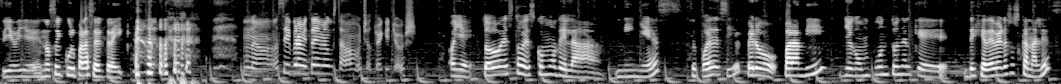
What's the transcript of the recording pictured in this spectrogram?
Sí, oye, no soy cool para ser Drake. No, sí, pero a mí también me gustaba mucho Drake y Josh. Oye, todo esto es como de la niñez, se puede decir, pero para mí llegó un punto en el que dejé de ver esos canales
